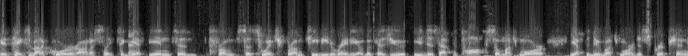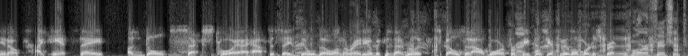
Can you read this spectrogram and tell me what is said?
it takes about a quarter, honestly, to get into from to switch from TV to radio because you you just have to talk so much more. You have to do much more description. You know, I can't say adult sex toy. I have to say dildo on the radio because that really spells it out more for people. So you have to be a little more descriptive. More efficient.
